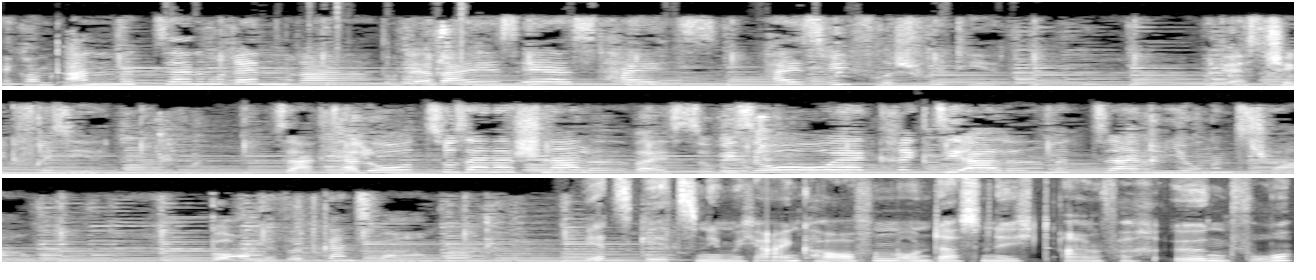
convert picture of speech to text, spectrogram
Er kommt an mit seinem Rennrad und er weiß, er ist heiß, heiß wie frisch frittiert. Und er ist schick frisiert. Sagt Hallo zu seiner Schnalle, weiß sowieso, er kriegt sie alle mit seinem Jungenscharme. Boah, mir wird ganz warm. Jetzt geht's nämlich einkaufen und das nicht einfach irgendwo.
